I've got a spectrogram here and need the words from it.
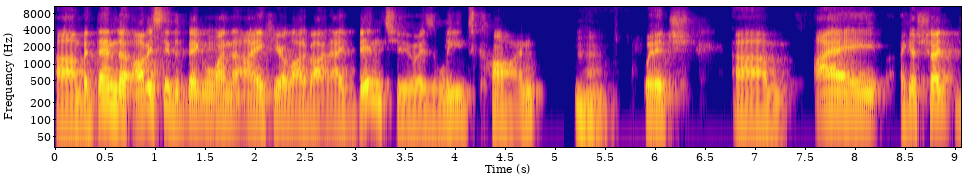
Um, but then the obviously the big one that I hear a lot about and I've been to is Leads Con, mm-hmm. which um, I I guess should I, do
